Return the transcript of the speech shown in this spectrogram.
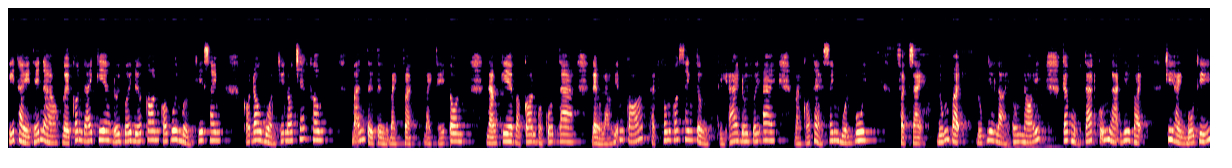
Ý thầy thế nào, người con gái kia đối với đứa con có vui mừng khi sanh, có đau buồn khi nó chết không? Mãn từ từ bạch Phật, bạch Thế Tôn, nàng kia và con của cô ta đều là huyễn có, thật không có sanh tử, thì ai đối với ai mà có thể sanh buồn vui? Phật dạy, đúng vậy, đúng như lời ông nói, các Bồ Tát cũng lại như vậy. Khi hành bố thí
